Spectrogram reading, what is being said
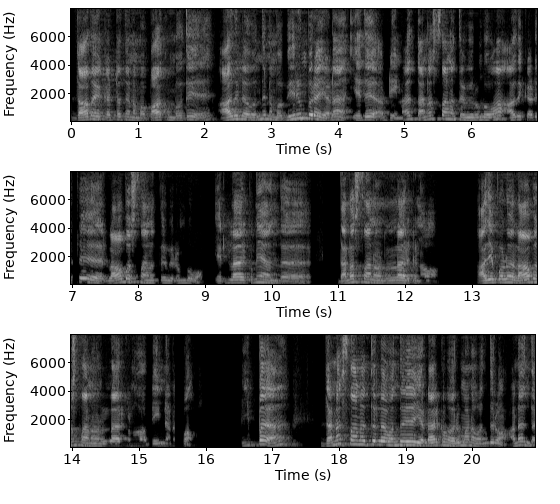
ஜாதக கட்டத்தை நம்ம பார்க்கும்போது அதில் வந்து நம்ம விரும்புகிற இடம் எது அப்படின்னா தனஸ்தானத்தை விரும்புவோம். அதுக்கடுத்து லாபஸ்தானத்தை விரும்புவோம். எல்லாருக்குமே அந்த தனஸ்தானம் நல்லா இருக்கணும். அதே போல் லாபஸ்தானம் நல்லா இருக்கணும் அப்படின்னு நினைப்போம். இப்போ தனஸ்தானத்தில் வந்து எல்லாருக்கும் வருமானம் வந்துடும் ஆனால் இந்த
